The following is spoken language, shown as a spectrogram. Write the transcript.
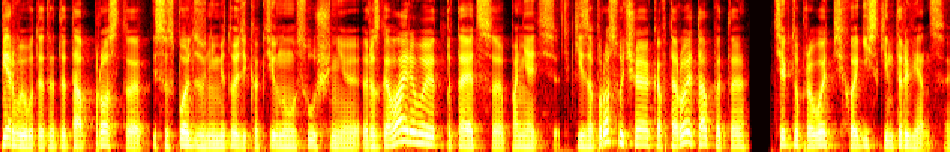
первый вот этот этап просто с использованием методик активного слушания разговаривает, пытается понять, какие запросы у человека. А второй этап – это те, кто проводит психологические интервенции.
